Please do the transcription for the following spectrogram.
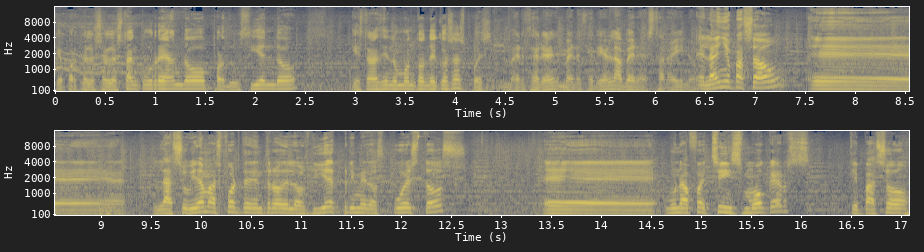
que porque se lo están curreando, produciendo y están haciendo un montón de cosas, pues merecerían, merecerían la pena estar ahí, ¿no? El año pasado, eh, la subida más fuerte dentro de los 10 primeros puestos, eh, una fue Chainsmokers, que pasó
